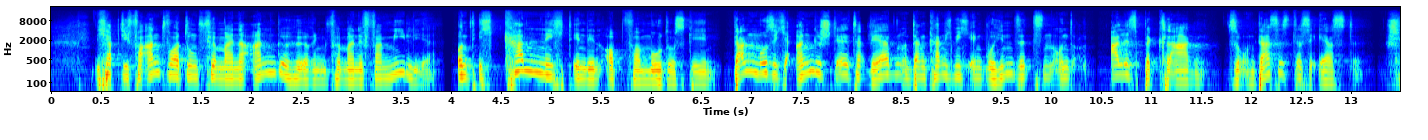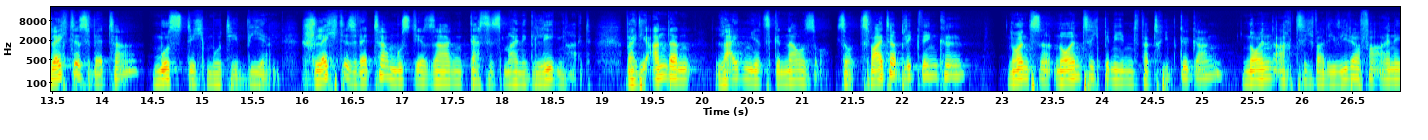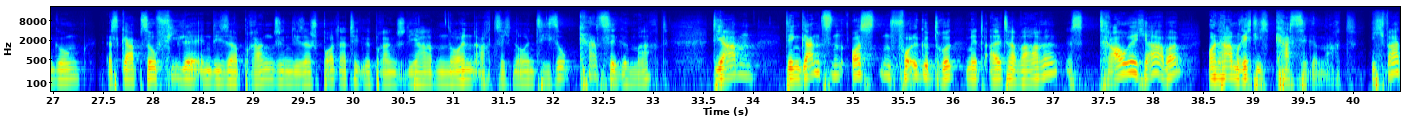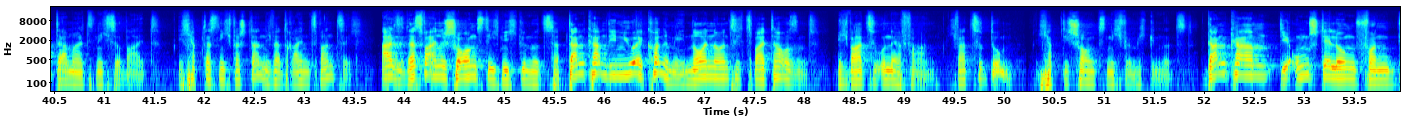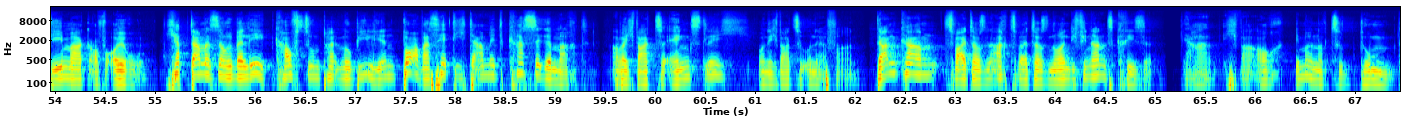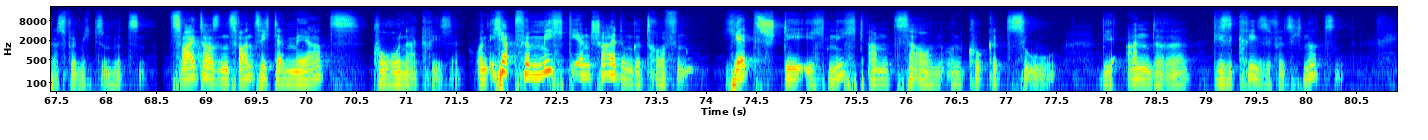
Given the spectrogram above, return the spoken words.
Ich habe die Verantwortung für meine Angehörigen, für meine Familie. Und ich kann nicht in den Opfermodus gehen. Dann muss ich Angestellter werden und dann kann ich mich irgendwo hinsetzen und alles beklagen. So, und das ist das Erste. Schlechtes Wetter muss dich motivieren. Schlechtes Wetter muss dir sagen, das ist meine Gelegenheit, weil die anderen leiden jetzt genauso. So, zweiter Blickwinkel. 1990 bin ich in den Vertrieb gegangen. 89 war die Wiedervereinigung. Es gab so viele in dieser Branche, in dieser Sportartikelbranche, die haben 89, 90 so Kasse gemacht. Die haben den ganzen Osten vollgedrückt mit alter Ware. Ist traurig, aber. Und haben richtig Kasse gemacht. Ich war damals nicht so weit. Ich habe das nicht verstanden, ich war 23. Also, das war eine Chance, die ich nicht genutzt habe. Dann kam die New Economy, 99, 2000. Ich war zu unerfahren, ich war zu dumm. Ich habe die Chance nicht für mich genutzt. Dann kam die Umstellung von D-Mark auf Euro. Ich habe damals noch überlegt, kaufst du ein paar Immobilien? Boah, was hätte ich da mit Kasse gemacht? Aber ich war zu ängstlich und ich war zu unerfahren. Dann kam 2008, 2009 die Finanzkrise. Ja, ich war auch immer noch zu dumm, das für mich zu nutzen. 2020, der März, Corona-Krise. Und ich habe für mich die Entscheidung getroffen, jetzt stehe ich nicht am Zaun und gucke zu, wie andere diese Krise für sich nutzen.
